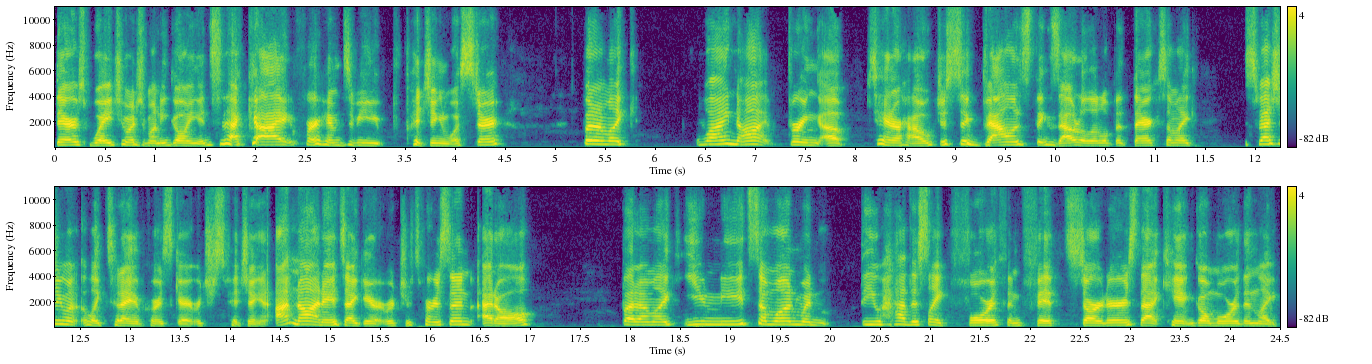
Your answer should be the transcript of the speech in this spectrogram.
there's way too much money going into that guy for him to be pitching in Worcester. But I'm like, why not bring up Tanner Houck just to balance things out a little bit there? Because I'm like, especially when like today, of course, Garrett Richards pitching, and I'm not an anti Garrett Richards person at all. But I'm like, you need someone when you have this like fourth and fifth starters that can't go more than like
